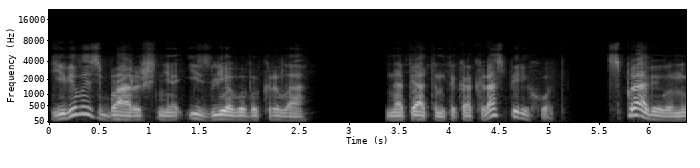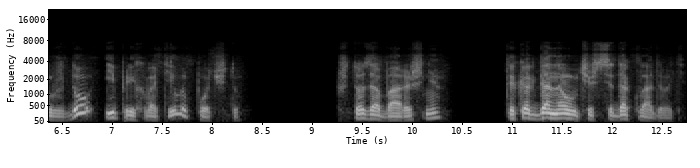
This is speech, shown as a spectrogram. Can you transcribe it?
явилась барышня из левого крыла. На пятом-то как раз переход. Справила нужду и прихватила почту. Что за барышня? Ты когда научишься докладывать?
